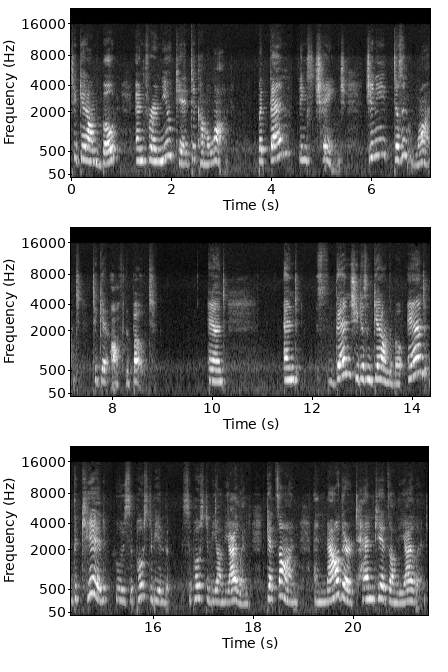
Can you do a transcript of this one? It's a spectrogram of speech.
to get on the boat and for a new kid to come along. But then things change. Jinny doesn't want to get off the boat, and and then she doesn't get on the boat, and the kid who is supposed to be in the supposed to be on the island gets on, and now there are ten kids on the island.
